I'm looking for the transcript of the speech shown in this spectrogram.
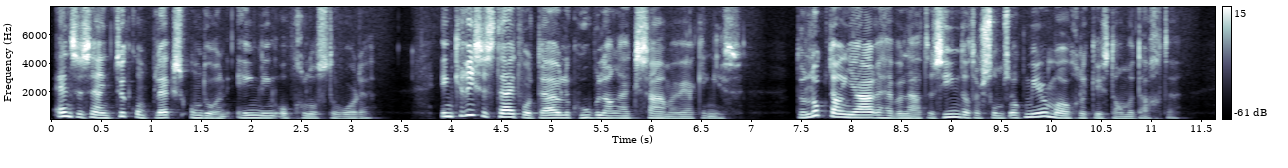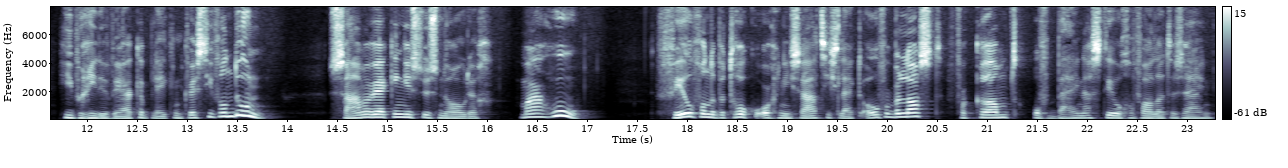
En ze zijn te complex om door een één ding opgelost te worden. In crisistijd wordt duidelijk hoe belangrijk samenwerking is. De lockdownjaren hebben laten zien dat er soms ook meer mogelijk is dan we dachten. Hybride werken bleek een kwestie van doen. Samenwerking is dus nodig. Maar hoe? Veel van de betrokken organisaties lijkt overbelast, verkrampt of bijna stilgevallen te zijn.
